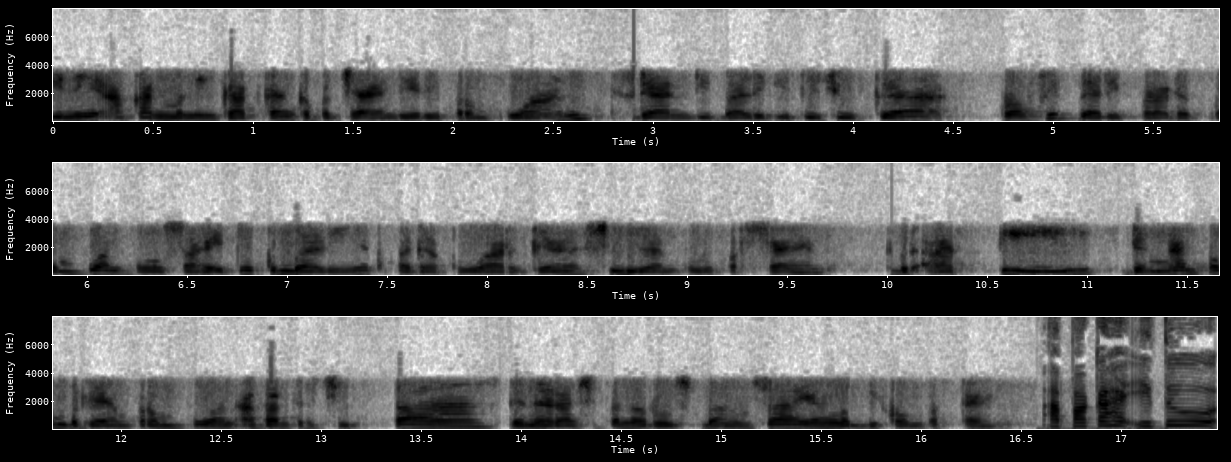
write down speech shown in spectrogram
ini akan meningkatkan kepercayaan diri perempuan. Dan di balik itu juga profit dari daripada perempuan pengusaha itu kembalinya kepada keluarga 90 persen. Berarti dengan pemberdayaan perempuan akan tercipta generasi penerus bangsa yang lebih kompeten. Apakah itu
